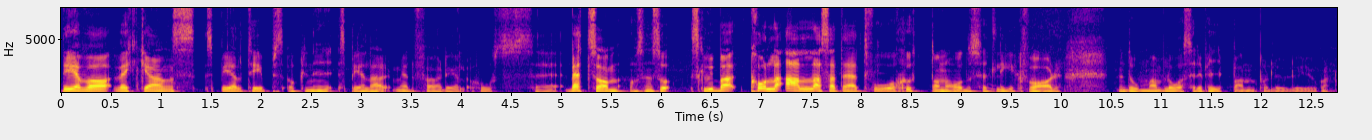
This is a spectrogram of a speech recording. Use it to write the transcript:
Det var veckans speltips och ni spelar med fördel hos eh, Betsson. Och sen så ska vi bara kolla alla så att det här 2,17 oddset ligger kvar när domaren blåser i pipan på Luleå-Djurgården.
